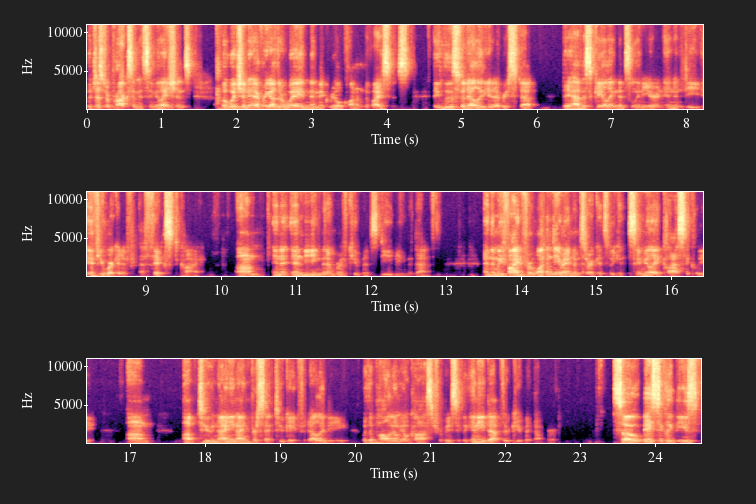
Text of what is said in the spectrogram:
but just approximate simulations, but which in every other way mimic real quantum devices. They lose fidelity at every step. They have a scaling that's linear in n and d if you work at a, a fixed chi, um, n, n being the number of qubits, d being the depth. And then we find for 1D random circuits, we can simulate classically um, up to 99% two-gate fidelity with a polynomial cost for basically any depth or qubit number. So basically these,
